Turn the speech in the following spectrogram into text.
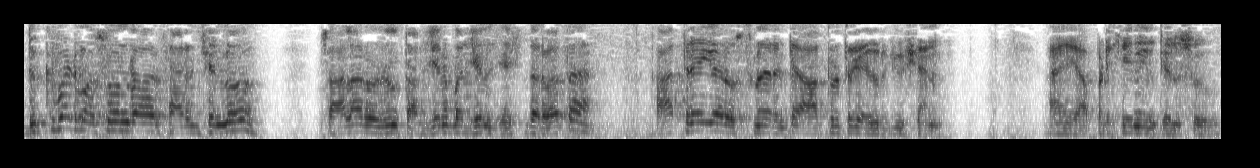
దుక్కుపాటి మసూన్ సారథ్యంలో చాలా రోజులు తర్జన భర్జన చేసిన తర్వాత ఆత్రేయ గారు వస్తున్నారంటే ఆతృతగా ఎదురు చూశాను. ఆయన అప్పటికే నేను తెలుసు.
